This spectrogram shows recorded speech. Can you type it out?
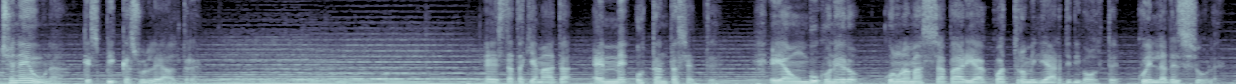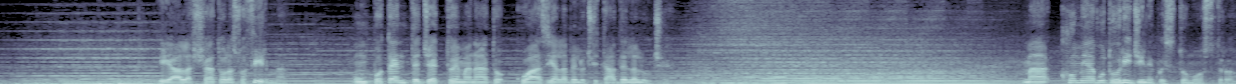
Ce n'è una che spicca sulle altre. È stata chiamata M87 e ha un buco nero con una massa pari a 4 miliardi di volte quella del Sole. E ha lasciato la sua firma, un potente getto emanato quasi alla velocità della luce. Ma come ha avuto origine questo mostro?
